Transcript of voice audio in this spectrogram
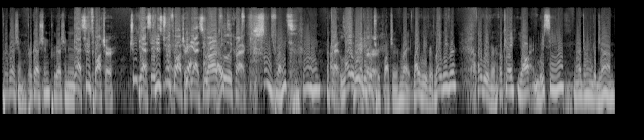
Progression. Progression. Progression is. Yeah, Truth Watcher. Yes, it is Truth Watcher. Yeah, Yes, you all are right. absolutely correct. Sounds right. All right. Okay. right, Light we already did Weaver. Truth Watcher. Right. Light Weaver. Light Weaver. Light Weaver. Okay, y'all. We see you. Not doing a good job.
